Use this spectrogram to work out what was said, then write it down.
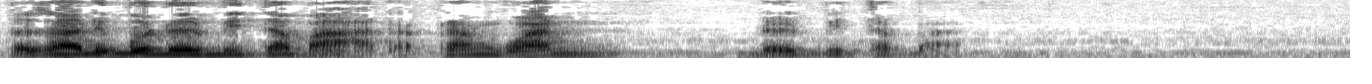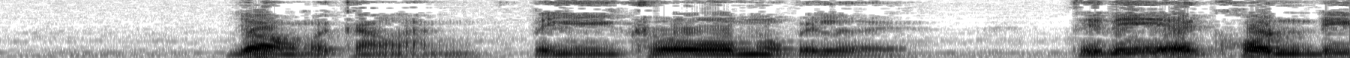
แต่สารีบุตรเดินบิณฑบาตกลางวันเดินบิณฑบาตย่องไปข้างหลัง ตีโครมลงไปเลย ทีนี้ไอ้คนที่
